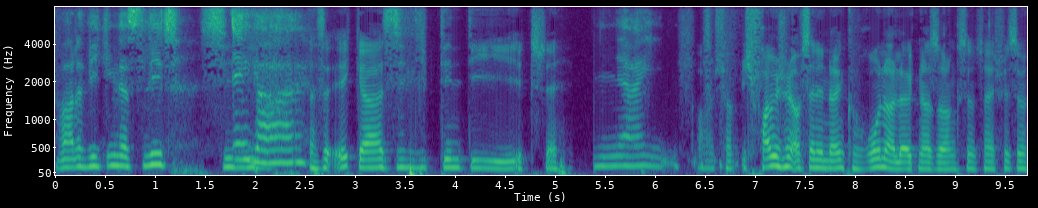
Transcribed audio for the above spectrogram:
warte, wie ging das Lied? Sie Egal. Also egal, sie liebt den DJ. Nein. Oh, ich ich freue mich schon auf seine neuen Corona-Leugner-Songs, zum Beispiel so,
